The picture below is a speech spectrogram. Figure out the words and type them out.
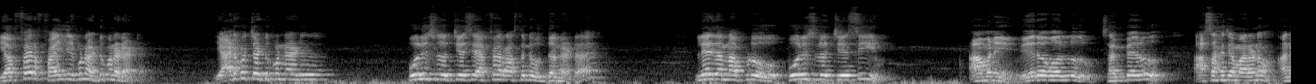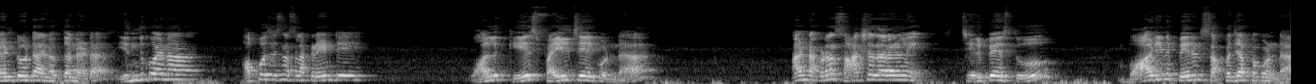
ఎఫ్ఐఆర్ ఫైల్ చేయకుండా అడ్డుకున్నాడట. ఏడకొచ్చి అడ్డుకున్నాడు? పోలీసులు వచ్చేసి ఎఫ్ఐఆర్ రాస్తుంటే వద్దన్నాడ? లేదన్నప్పుడు పోలీసులు వచ్చేసి ఆమెని వేరే వాళ్ళు చంపారు అసహజ మరణం అని అంటుంటే ఆయన వద్దన్నాడా? ఎందుకు ఆయన అపోజిషన్ అసలు అక్కడ ఏంటి? వాళ్ళు కేసు ఫైల్ చేయకుండా అండ్ అక్కడ ఉన్న సాక్ష్యాధారాలని చెరిపేస్తూ బాడీని పేరెంట్స్ అప్పజెప్పకుండా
